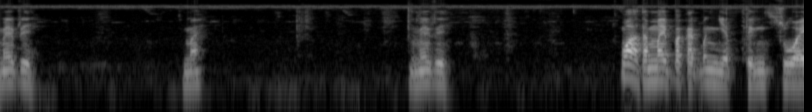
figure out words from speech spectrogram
ไหมเอฟซีเห็นไหมเห็นไหมเอฟซีว่าทำไมประกัดบางเอียดถึงสวย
